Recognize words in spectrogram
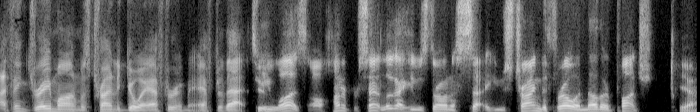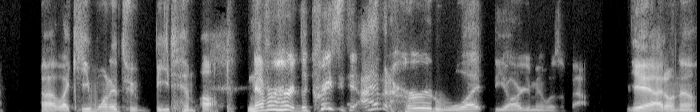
i think draymond was trying to go after him after that too. He was. Oh, 100%. It looked like he was throwing a set. He was trying to throw another punch. Yeah. Uh like he wanted to beat him up Never heard the crazy thing. I haven't heard what the argument was about. yeah i don't know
